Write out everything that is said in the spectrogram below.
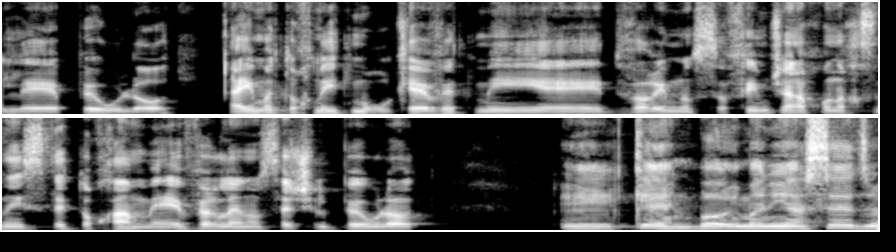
לפעולות. האם התוכנית מורכבת מדברים נוספים שאנחנו נכניס לתוכה מעבר לנושא של פעולות? אה, כן, בוא, אם אני אעשה את זה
